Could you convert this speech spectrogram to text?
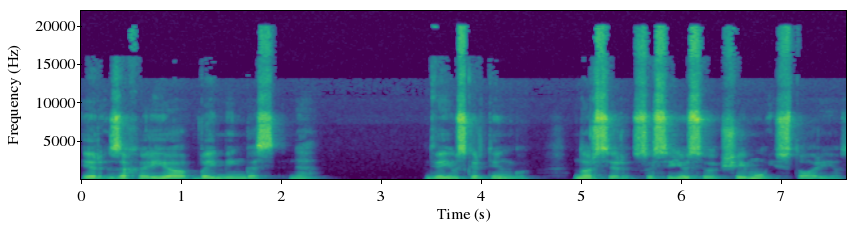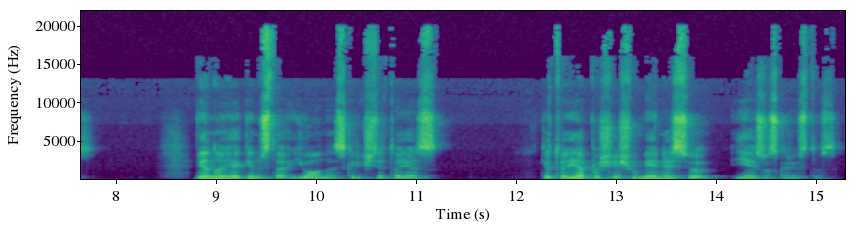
ir Zacharijo baimingas ne. Dviejų skirtingų, nors ir susijusių šeimų istorijos. Vienoje gimsta Jonas Krikštytojas, kitoje po šešių mėnesių Jėzus Kristus.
